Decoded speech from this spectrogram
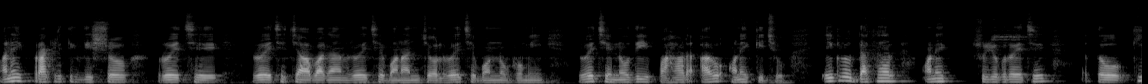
অনেক প্রাকৃতিক দৃশ্য রয়েছে। রয়েছে চা বাগান, রয়েছে বনাঞ্চল, রয়েছে বন্যভূমি, রয়েছে নদী, পাহাড়, আরও অনেক কিছু। এগুলো দেখার অনেক সুযোগ রয়েছে। তো কি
